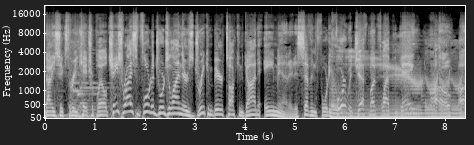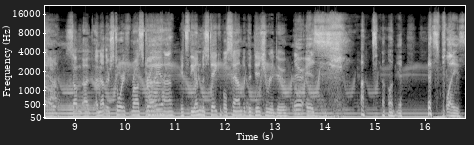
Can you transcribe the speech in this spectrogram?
96.3 K Triple L. Chase Rice in Florida Georgia line. There's drinking beer, talking God. Amen. It is 744 with Jeff Mudflap the gang. Uh-oh. Uh-oh. Some, uh, another story from Australia. Uh-huh. It's the unmistakable sound of the didgeridoo. There is, I'm telling you, this place,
